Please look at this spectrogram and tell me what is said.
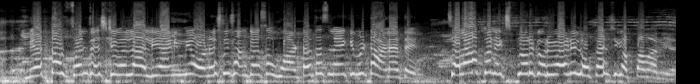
मी आता उफन फेस्टिवलला आली आणि मी ऑनेस्टली सांगते असं वाटतच नाही की मी ठाण्यात आहे. चला आपण एक्सप्लोअर करूया आणि लोकांशी गप्पा मारूया.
